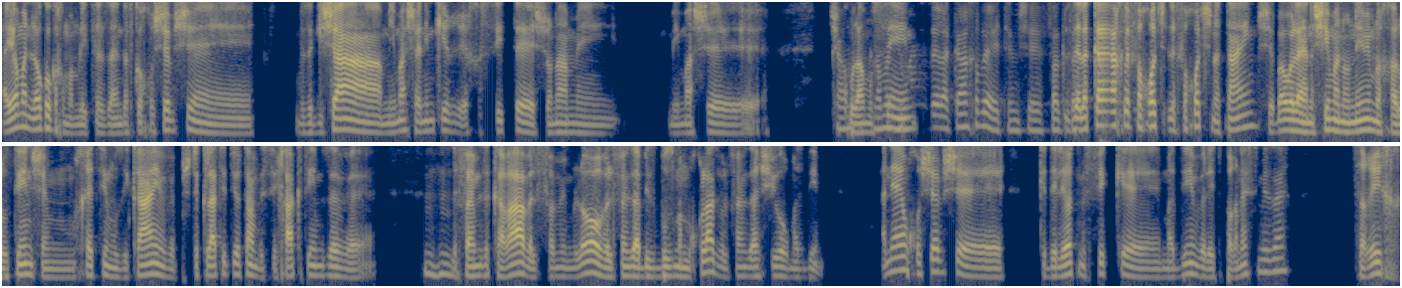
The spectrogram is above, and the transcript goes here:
היום אני לא כל כך ממליץ על זה, אני דווקא חושב ש... וזו גישה, ממה שאני מכיר, יחסית uh, שונה ממה ש... שכולם כמה עושים. כמה זמן זה לקח בעצם שהפקת? זה לקח לפחות, לפחות שנתיים, שבאו אליי אנשים אנונימיים לחלוטין, שהם חצי מוזיקאים, ופשוט הקלטתי אותם ושיחקתי עם זה, ולפעמים זה קרה, ולפעמים לא, ולפעמים זה היה בזבוז זמן מוחלט, ולפעמים זה היה שיעור מדהים. אני היום חושב שכדי להיות מפיק אה, מדהים ולהתפרנס מזה, צריך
